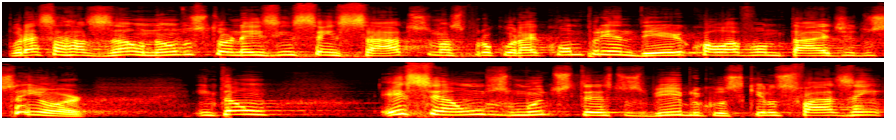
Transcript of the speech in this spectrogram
Por essa razão, não vos torneis insensatos, mas procurai compreender qual a vontade do Senhor. Então, esse é um dos muitos textos bíblicos que nos fazem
